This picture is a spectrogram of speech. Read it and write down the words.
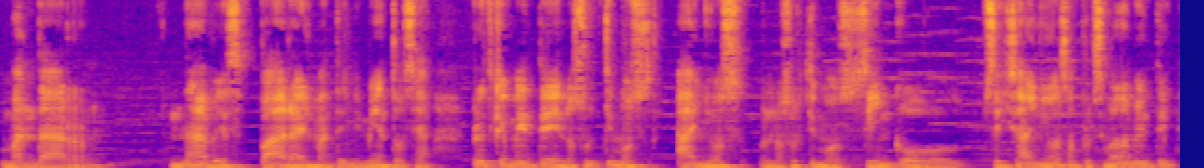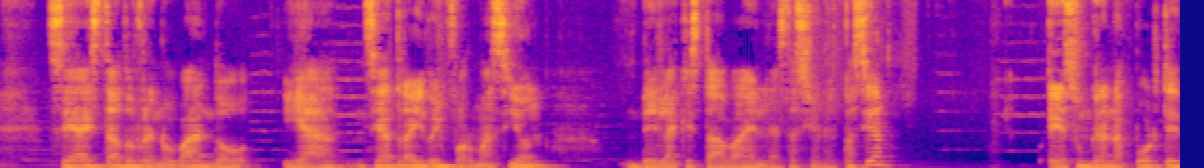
mandar naves para el mantenimiento. O sea, prácticamente en los últimos años, en los últimos 5 o 6 años aproximadamente, se ha estado renovando y se ha traído información de la que estaba en la estación espacial. Es un gran aporte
